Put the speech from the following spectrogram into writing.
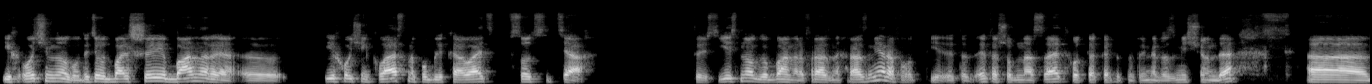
Их очень много. Вот эти вот большие баннеры, их очень классно публиковать в соцсетях. То есть есть много баннеров разных размеров, вот это, это чтобы на сайт, вот как этот, например, размещен, да, а,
